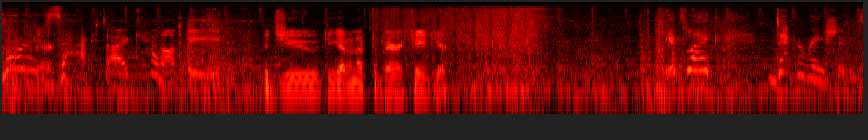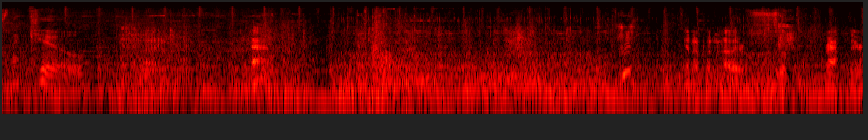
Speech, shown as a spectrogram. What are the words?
More There. exact, I cannot be. Could you? Do you got enough to barricade here? It's like decorations that kill. Like that. Gonna put another flip trap there.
